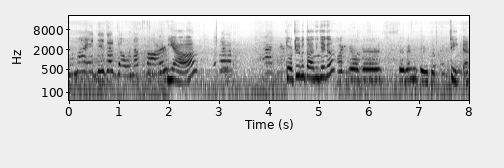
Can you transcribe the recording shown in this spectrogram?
Mama, it is a donut car. या। टोटल बता दीजिएगा। आपके गए सेवन ट्वेंटी ठीक है.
